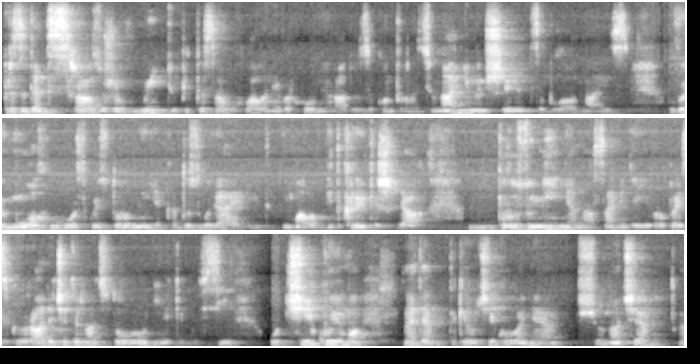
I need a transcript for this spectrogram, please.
президент зразу ж вмиттю підписав ухвалений Верховною Радою закон про національні меншини. Це була одна із вимог угорської сторони, яка дозволяє і мала б відкрити шлях порозуміння на саміті Європейської ради 14 грудня, який ми всі очікуємо. Знаєте, таке очікування, що наче е,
